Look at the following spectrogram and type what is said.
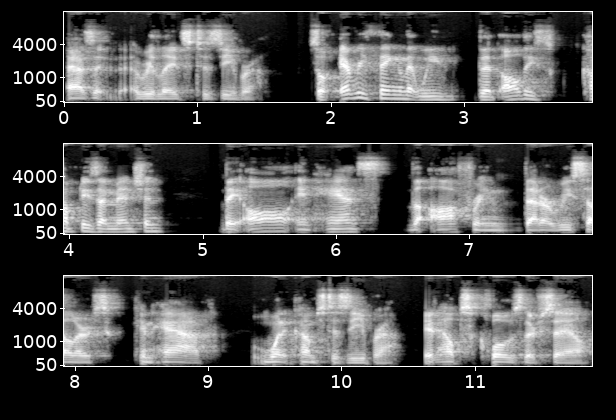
as it relates to Zebra. So everything that we that all these companies I mentioned, they all enhance the offering that our resellers can have when it comes to Zebra. It helps close their sale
